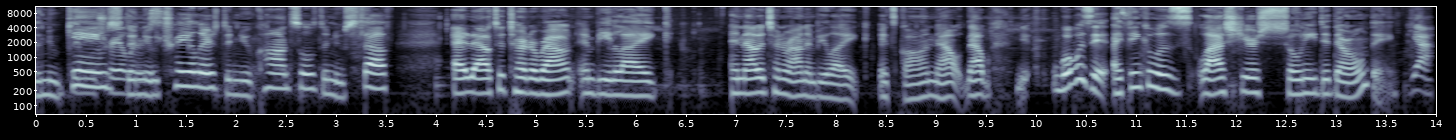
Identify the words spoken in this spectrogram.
the new games, the new trailers. trailers, the new consoles, the new stuff. And now to turn around and be like and now to turn around and be like it's gone now now what was it? I think it was last year Sony did their own thing. Yeah,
